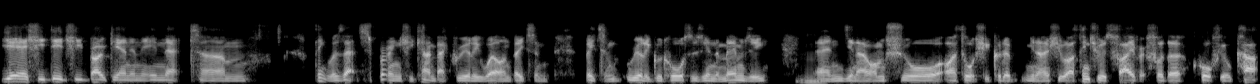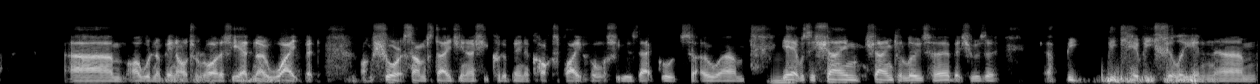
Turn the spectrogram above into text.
Yeah, she did. She broke down in in that. Um, I think it was that spring. She came back really well and beat some beat some really good horses in the Memsie. Mm. And you know, I'm sure I thought she could have. You know, she I think she was favourite for the Caulfield Cup um, I wouldn't have been able to ride her. She had no weight, but I'm sure at some stage, you know, she could have been a Cox Plate horse. She was that good. So um, mm. yeah, it was a shame, shame to lose her, but she was a, a big, big, heavy filly, and um,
